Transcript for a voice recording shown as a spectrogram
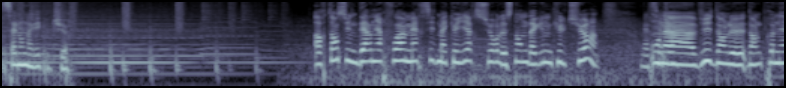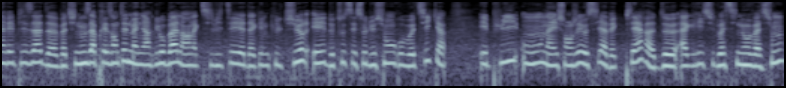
Salon d'agriculture. Hortense, une dernière fois, merci de m'accueillir sur le stand d'agriculture. On a vu dans le, dans le premier épisode, bah, tu nous as présenté de manière globale hein, l'activité d'agriculture et de toutes ces solutions robotiques. Et puis, on a échangé aussi avec Pierre de Agri Sud-Ouest Innovation,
